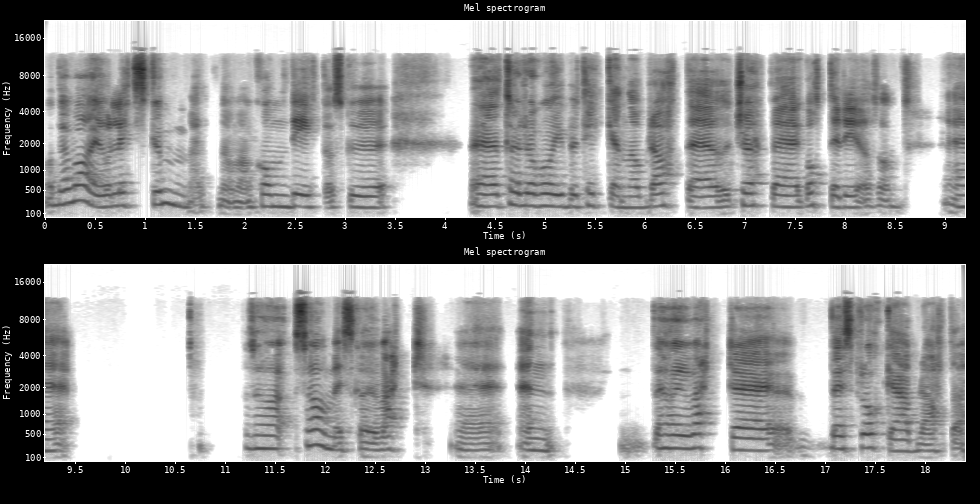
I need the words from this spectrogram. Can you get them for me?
Og det var jo litt skummelt når man kom dit og skulle eh, tørre å gå i butikken og prate og kjøpe godteri og sånt. Eh, så samisk har jo vært eh, en Det har jo vært eh, det språket jeg har prata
